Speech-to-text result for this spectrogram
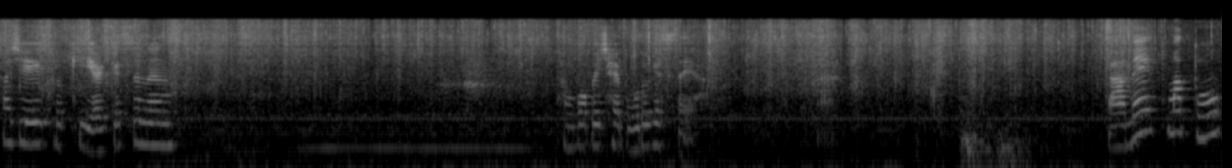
사실 그렇게 얇게 쓰는 방법을 잘 모르겠어요. 그 다음에 토마토.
